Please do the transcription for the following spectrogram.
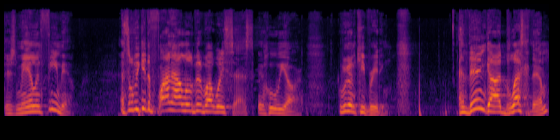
there's male and female. And so we get to find out a little bit about what he says and who we are. We're going to keep reading. And then God blessed them,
